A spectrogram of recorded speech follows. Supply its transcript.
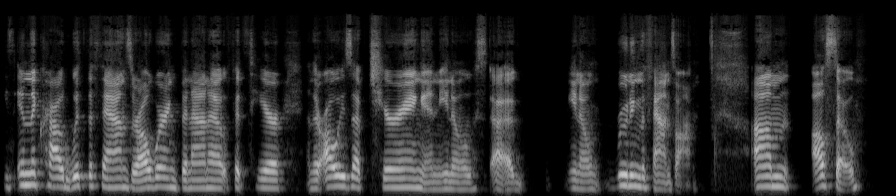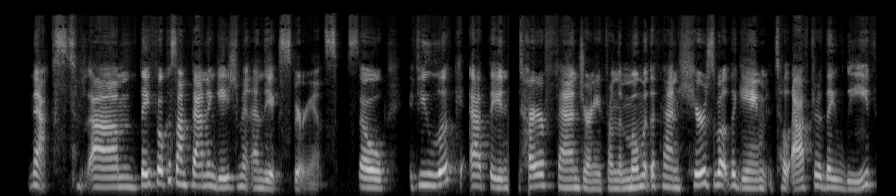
he's in the crowd with the fans. They're all wearing banana outfits here, and they're always up cheering and you know uh, you know rooting the fans on. Um, also, Next, um, they focus on fan engagement and the experience. So, if you look at the entire fan journey from the moment the fan hears about the game until after they leave,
